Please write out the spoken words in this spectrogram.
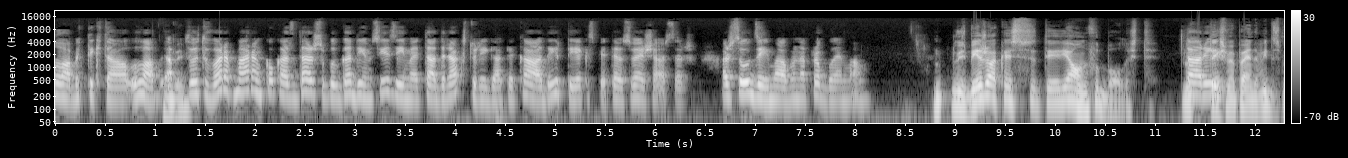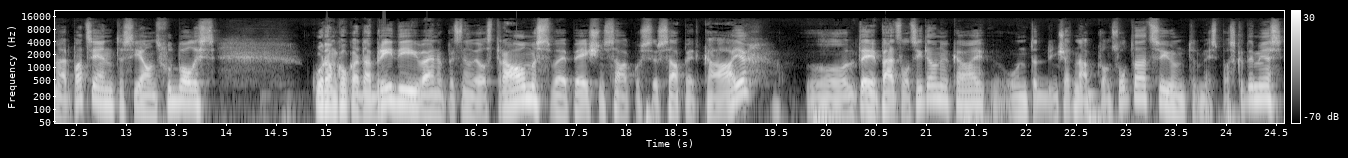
Labi, tik tālu. Labi. Tu, tu vari apmēram kaut kāds dažs gadījums iezīmēt tādi raksturīgākie, kādi ir tie, kas pie tevis vēršās ar, ar sūdzībām un ar problēmām. Nu, visbiežākais tie ir jauni futbolisti. Nu, Tā arī ir. Teiksim, pēc vidusmēra pacienta, tas jauns futbolists, kuram kaut kādā brīdī, vai nu pēc nelielas traumas, vai pēkšņi sākus ir sāpēt kāja, Un te ir pēclocītājā kāja, un tad viņš atnāk konsultāciju, un tad mēs paskatāmies.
